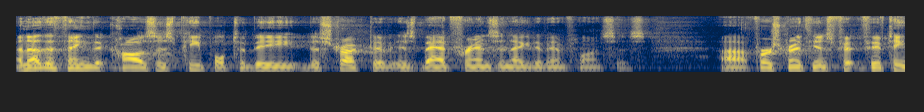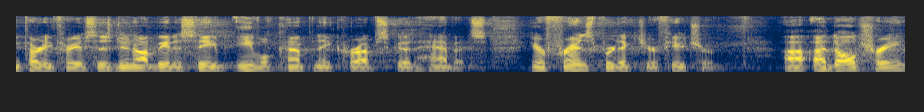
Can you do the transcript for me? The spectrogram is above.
Another thing that causes people to be destructive is bad friends and negative influences. Uh, 1 Corinthians 15 33, it says, Do not be deceived. Evil company corrupts good habits. Your friends predict your future. Uh, adultery,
